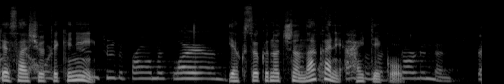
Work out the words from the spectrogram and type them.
て最終的に約束の地の中に入っていこう。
